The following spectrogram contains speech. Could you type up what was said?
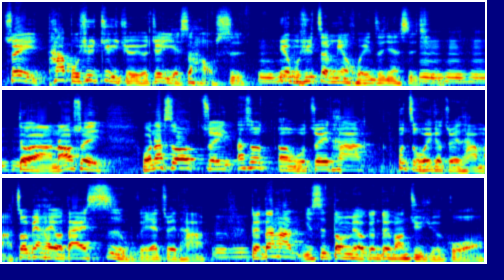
所以他不去拒绝，我觉得也是好事，因为不去正面回应这件事情，嗯哼对啊，然后所以我那时候追，那时候呃我追他。不止我一个追他嘛，周边还有大概四五个也在追他，对，但他也是都没有跟对方拒绝过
